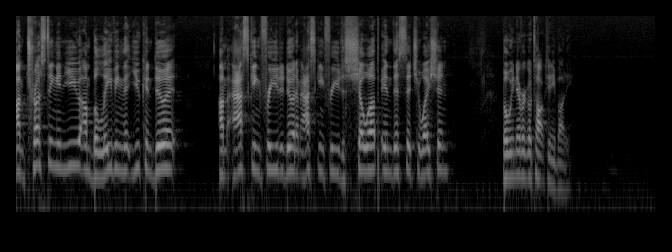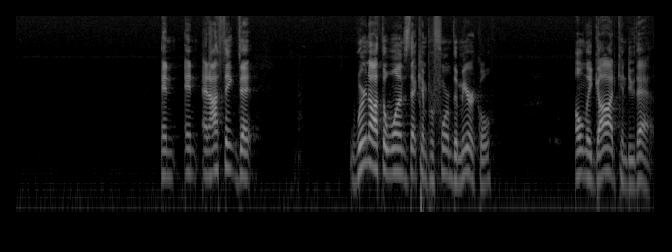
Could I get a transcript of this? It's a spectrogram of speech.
I'm trusting in you. I'm believing that you can do it. I'm asking for you to do it. I'm asking for you to show up in this situation, but we never go talk to anybody. And, and, and I think that we're not the ones that can perform the miracle. Only God can do that.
